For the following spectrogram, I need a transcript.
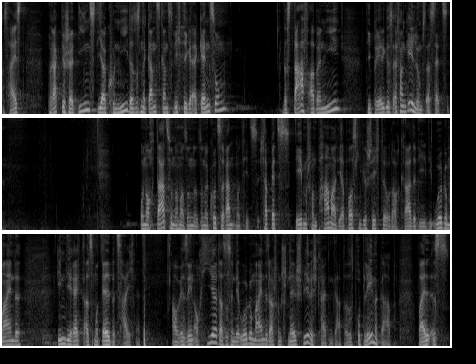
Das heißt, praktischer Dienst, Diakonie, das ist eine ganz, ganz wichtige Ergänzung. Das darf aber nie die Predigt des Evangeliums ersetzen. Und auch dazu nochmal so eine, so eine kurze Randnotiz. Ich habe jetzt eben schon ein paar Mal die Apostelgeschichte oder auch gerade die, die Urgemeinde indirekt als Modell bezeichnet. Aber wir sehen auch hier, dass es in der Urgemeinde da schon schnell Schwierigkeiten gab, dass es Probleme gab, weil es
